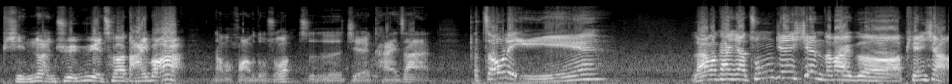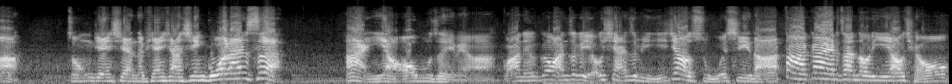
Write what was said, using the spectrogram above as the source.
评论区预测打一波二。那么话不多说，直接开战，走你！来，我们看一下中间线的那个偏向啊，中间线的偏向性果然是暗耀欧布这一边啊。瓜牛哥玩这个游戏还是比较熟悉的啊，大概的战斗力要求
